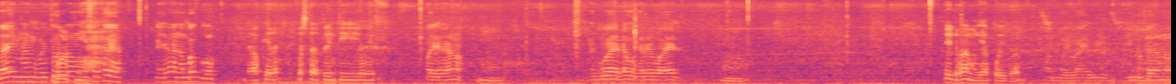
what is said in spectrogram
Lime nang ito Bolt lang niya. ko ya. Kaya nga nang bago. okay ra. Basta 20 UF. Pareha no. Mm. Nag-wire ako sa wire. Mm. Eh, duha mangyapoy ko. Mag-wire yung sa ano.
